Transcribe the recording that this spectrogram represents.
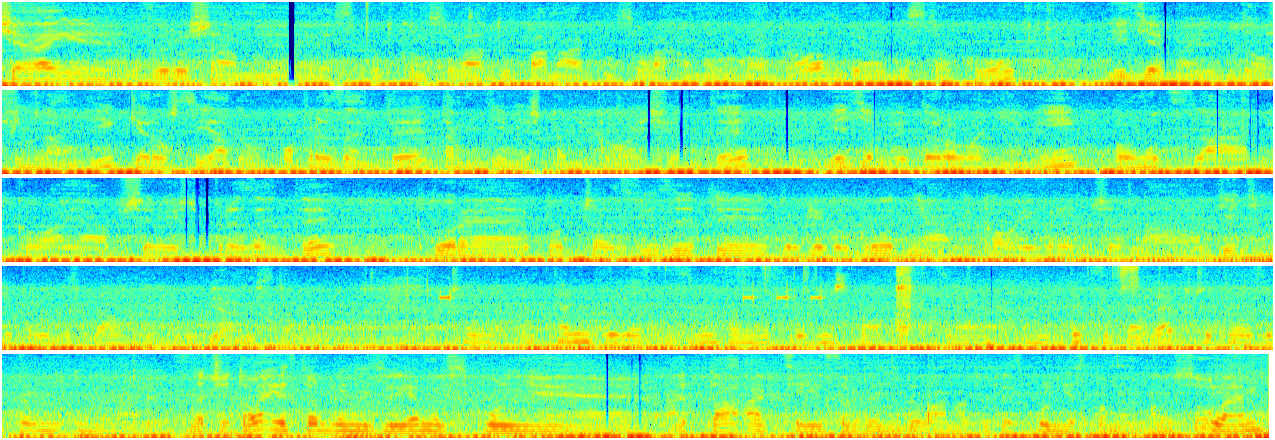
Dzisiaj wyruszamy spod konsulatu pana konsula honorowego z Białegostoku. Jedziemy do Finlandii. Kierowcy jadą po prezenty, tam gdzie mieszka Mikołaj Święty. Jedziemy do Rovaniemi, pomóc dla Mikołaja przywieźć prezenty, które podczas wizyty 2 grudnia Mikołaj wręczy dla dzieci niepełnosprawnych w Białymstoku. Czy ten wyjazd związany jest również tą akcją decydelek, czy to zupełnie inna jest? Znaczy to jest, organizujemy wspólnie, ta akcja jest organizowana tutaj wspólnie z panem konsulem,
